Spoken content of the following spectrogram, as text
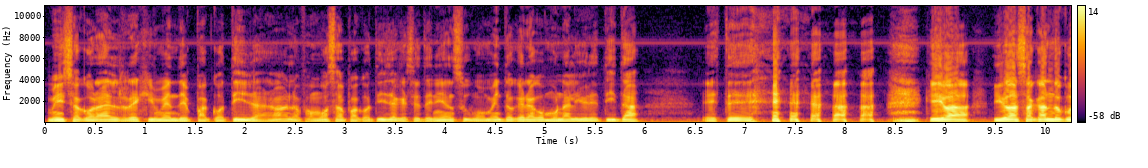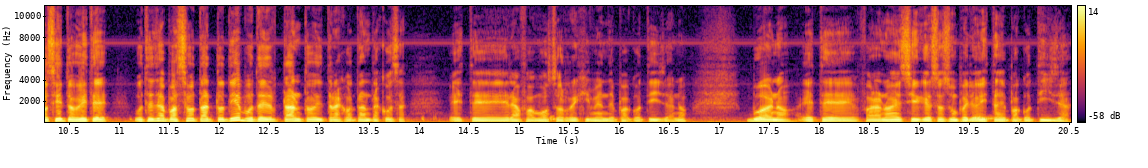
me hizo acordar el régimen de pacotilla, ¿no? La famosa pacotilla que se tenía en su momento, que era como una libretita, este, que iba, iba sacando cositos, ¿viste? Usted ya pasó tanto tiempo, usted tanto y trajo tantas cosas, este, era famoso régimen de pacotilla, ¿no? Bueno, este, para no decir que sos un periodista de pacotilla,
